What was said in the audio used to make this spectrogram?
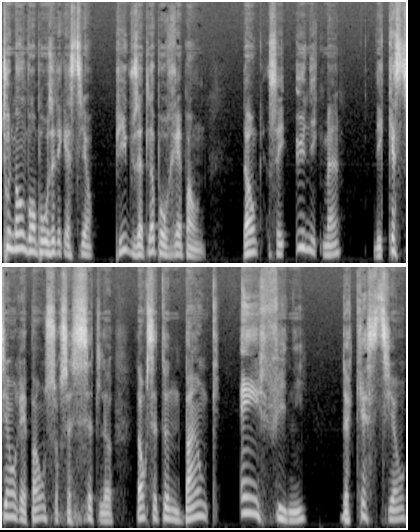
tout le monde va poser des questions. Puis vous êtes là pour répondre. Donc, c'est uniquement des questions-réponses sur ce site-là. Donc, c'est une banque infinie de questions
